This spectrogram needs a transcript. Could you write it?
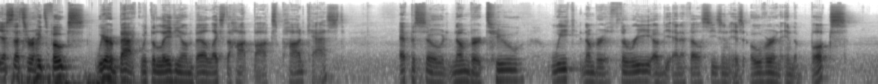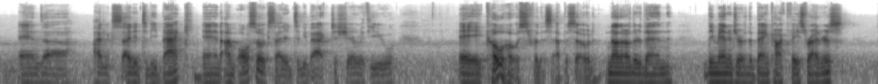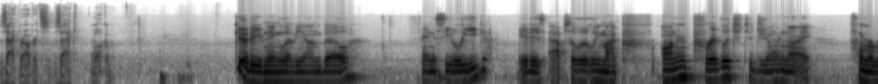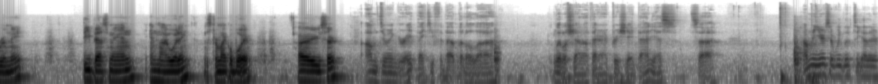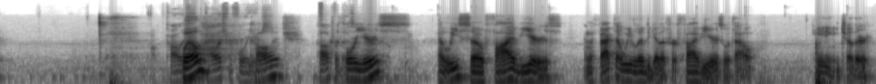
Yes, that's right, folks. We are back with the Le'Veon Bell Likes the Hot Box podcast, episode number two. Week number three of the NFL season is over and in the books, and uh, I'm excited to be back. And I'm also excited to be back to share with you a co-host for this episode, none other than the manager of the Bangkok Face Riders, Zach Roberts. Zach, welcome. Good evening, Le'Veon Bell Fantasy League. It is absolutely my pr- honor, privilege to join my former roommate, the best man in my wedding, Mr. Michael Boyer. How are you, sir? I'm doing great. Thank you for that little uh, little shout out there. I appreciate that. Yes, it's uh, how many years have we lived together? College. Well, college for four years. College, college for, for four years at least so five years. And the fact that we lived together for five years without hating each other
